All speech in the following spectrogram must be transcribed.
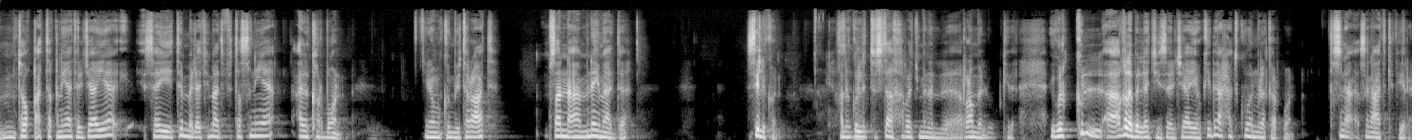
متوقع التقنيات الجاية سيتم الاعتماد في التصنيع على الكربون. يعني الكمبيوترات مصنعة من أي مادة؟ سيليكون. خلينا نقول تستخرج من الرمل وكذا. يقول كل أغلب الأجهزة الجاية وكذا حتكون من الكربون. تصنيع صناعات كثيرة.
